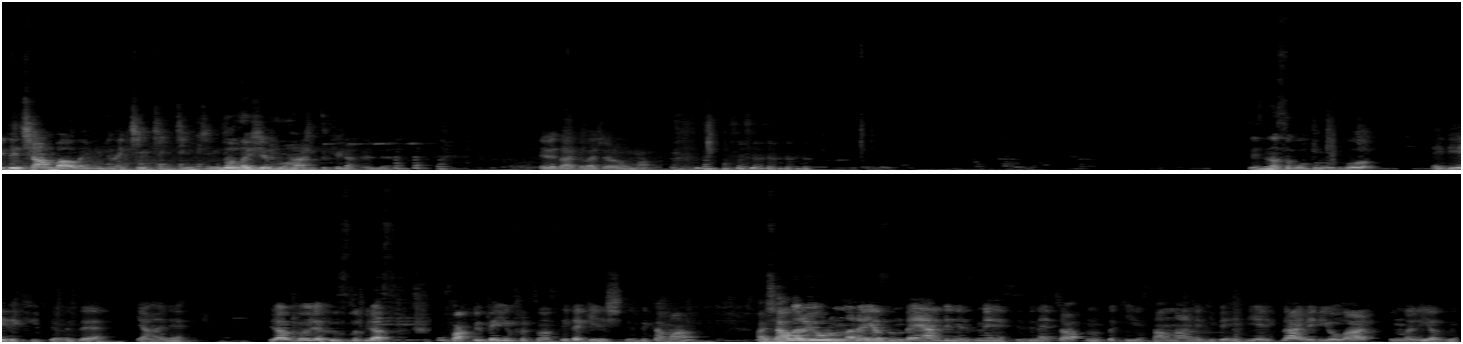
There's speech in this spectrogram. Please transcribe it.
Bir de çam bağlayayım ucuna çin çin çin çin dolaşırım artık yani. Evet arkadaşlar olmaz. Siz nasıl buldunuz bu hediyelik fikrimizi? Yani biraz böyle hızlı, biraz ufak bir beyin fırtınasıyla geliştirdik ama aşağılara yorumlara yazın. Beğendiniz mi? Sizin etrafınızdaki insanlar ne gibi hediyelikler veriyorlar? Bunları yazın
